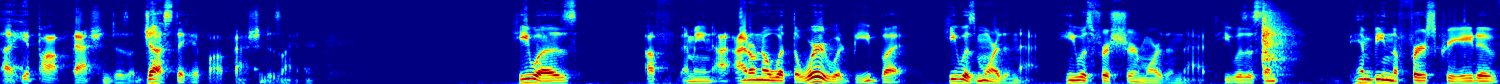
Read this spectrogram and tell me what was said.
a hip hop fashion designer, just a hip hop fashion designer. He was a, I mean, I, I don't know what the word would be, but he was more than that. He was for sure more than that. He was a him being the first creative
